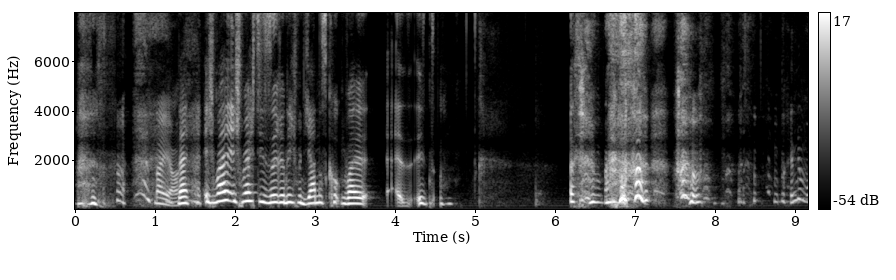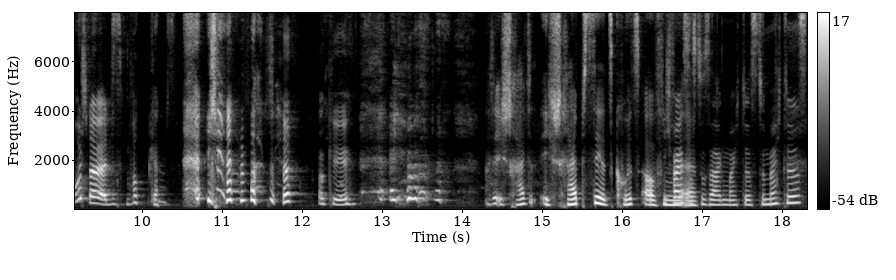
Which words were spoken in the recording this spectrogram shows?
naja. Nein, ich meine, ich möchte die Serie nicht mit Janis gucken, weil. Äh, Meine Mutter hört diesen Podcast. Ich, warte. Okay. Also ich schreibe ich schreib's dir jetzt kurz auf. Ich weiß, was äh, du sagen möchtest. Du möchtest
